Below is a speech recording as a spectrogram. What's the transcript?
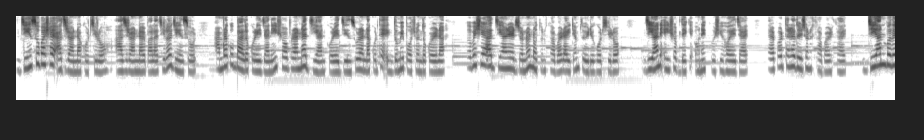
জিনসু বাসায় আজ রান্না করছিল। আজ রান্নার পালা ছিল জিনসুর। আমরা খুব ভালো করেই জানি, সব রান্না জিয়ান করে। জিনসু রান্না করতে একদমই পছন্দ করে না। তবে সে আজ জিয়ানের জন্য নতুন খাবার আইটেম তৈরি করছিল। জিয়ান এইসব দেখে অনেক খুশি হয়ে যায়। তারপর তারা দুজন খাবার খায়। জিয়ান বলে,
